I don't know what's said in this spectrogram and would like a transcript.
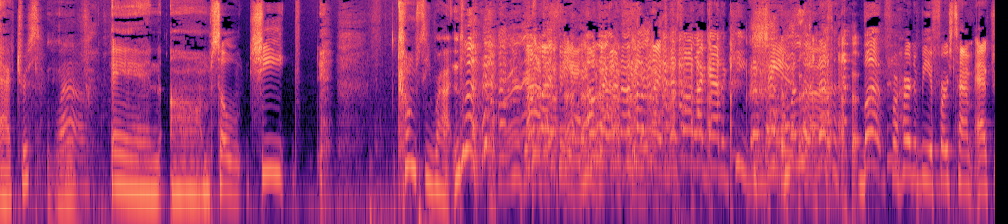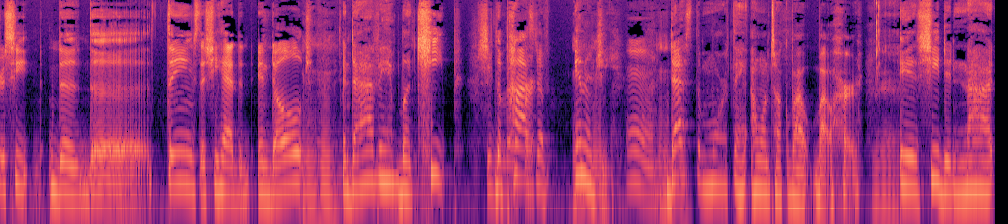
actress, Wow. and um, so she. Come see Rotten. I'm like, okay, I'm like, that's all I gotta keep. I'm look, that's- but for her to be a first time actress, she the the things that she had to indulge mm-hmm. and dive in, but keep She the delivered. positive energy. Mm-hmm. That's the more thing I want to talk about about her. Yeah. Is she did not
